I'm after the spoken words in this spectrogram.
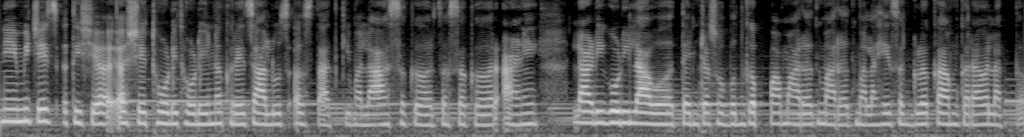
नेहमीचेच अतिशय असे थोडे थोडे नखरे चालूच असतात की मला असं कर तसं कर आणि लाडी गोडी लावत त्यांच्यासोबत गप्पा मारत मारत मला हे सगळं काम करावं लागतं.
